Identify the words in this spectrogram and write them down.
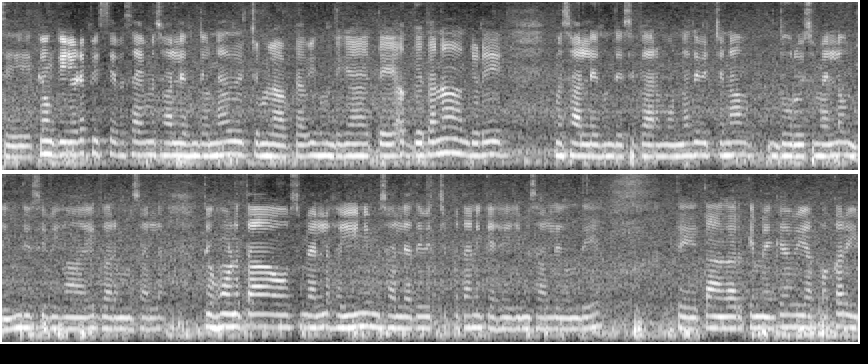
ਤੇ ਕਿਉਂਕਿ ਜਿਹੜੇ ਪੀਸੇ ਵਸਾਏ ਮਸਾਲੇ ਹੁੰਦੇ, ਉਹਨਾਂ ਦੇ ਵਿੱਚ ਮਿਲਾਵਟਾਂ ਵੀ ਹੁੰਦੀਆਂ ਤੇ ਅੱਗੇ ਤਾਂ ਨਾ ਜਿਹੜੇ ਮਸਾਲੇ ਹੁੰਦੇ ਸੀ ਗਰਮ, ਉਹਨਾਂ ਦੇ ਵਿੱਚ ਨਾ ਦੂਰੋਂ ਸਮੈਲ ਆਉਂਦੀ ਹੁੰਦੀ ਸੀ ਵੀ ਹਾਂ, ਇਹ ਗਰਮ ਮਸਾਲਾ। ਤੇ ਹੁਣ ਤਾਂ ਉਹ ਸਮੈਲ ਹੈ ਹੀ ਨਹੀਂ ਮਸਾਲਿਆਂ ਦੇ ਵਿੱਚ, ਪਤਾ ਨਹੀਂ ਕਿਹੋ ਜਿਹੇ ਮਸਾਲੇ ਹੁੰਦੇ ਆ। ਤੇ ਤਾਂ ਕਰਕੇ ਮੈਂ ਕਿਹਾ ਵੀ ਆਪਾਂ ਘਰੇ ਹੀ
